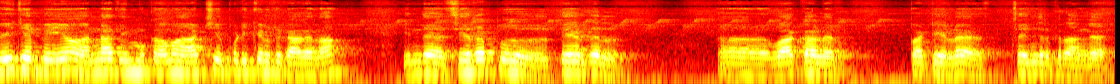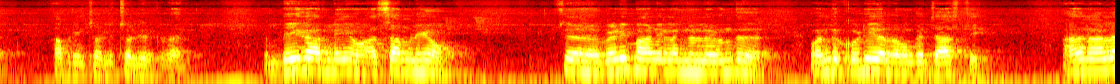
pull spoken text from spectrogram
பிஜேபியும் அதிமுகவும் ஆட்சியை பிடிக்கிறதுக்காக தான் இந்த சிறப்பு தேர்தல் வாக்காளர் பட்டியலை செஞ்சுருக்கிறாங்க அப்படின்னு சொல்லி சொல்லியிருக்கிறாரு. பீகார்லேயும் அஸ்ஸாம்லேயும் வெளி மாநிலங்கள்லேருந்து வந்து குடியேறவங்க ஜாஸ்தி. அதனால்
